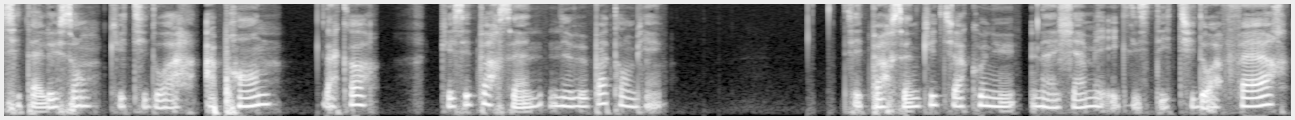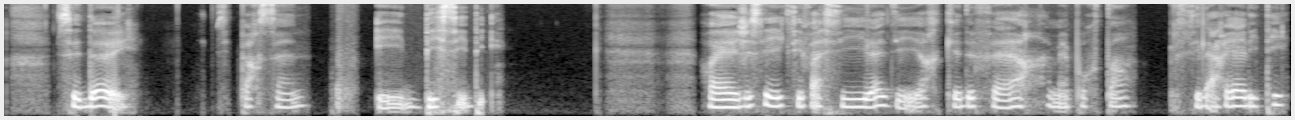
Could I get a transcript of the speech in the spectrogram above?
C'est ta leçon que tu dois apprendre, d'accord? Que cette personne ne veut pas ton bien. Cette personne que tu as connue n'a jamais existé. Tu dois faire ce deuil. Cette personne est décédée. Ouais, je sais que c'est facile à dire que de faire, mais pourtant, c'est la réalité.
